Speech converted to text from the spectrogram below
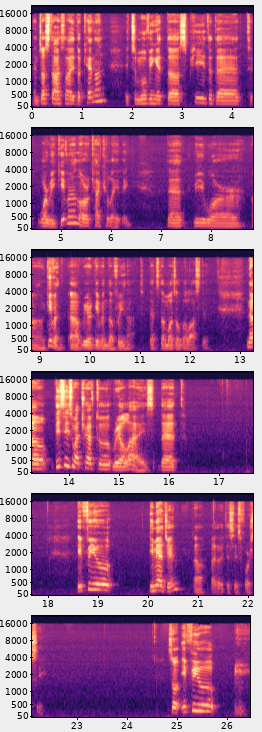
And just outside the cannon it's moving at the speed that were we given or calculating that we were uh, given uh, we are given the v naught that's the muzzle velocity. Now this is what you have to realize that if you imagine oh, by the way this is for c. So if you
